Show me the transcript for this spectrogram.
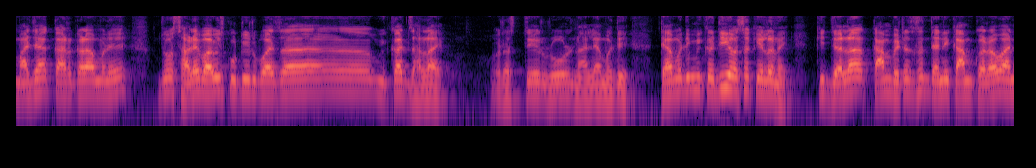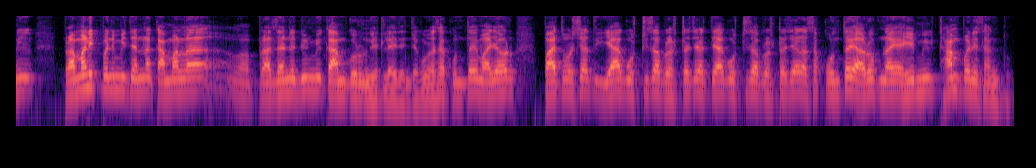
माझ्या कारकाळामध्ये जो साडेबावीस कोटी रुपयाचा विकास झाला आहे रस्ते रोड नाल्यामध्ये. त्यामध्ये मी कधीही असं केलं नाही की ज्याला काम भेटत असेल त्यांनी काम करावं आणि प्रामाणिकपणे मी त्यांना कामाला प्राधान्य देऊन मी काम करून घेतलं आहे त्यांच्याकडून. असा कोणताही माझ्यावर पाच वर्षात या गोष्टीचा भ्रष्टाचार त्या गोष्टीचा भ्रष्टाचार असा कोणताही आरोप नाही आहे हे मी ठामपणे सांगतो.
